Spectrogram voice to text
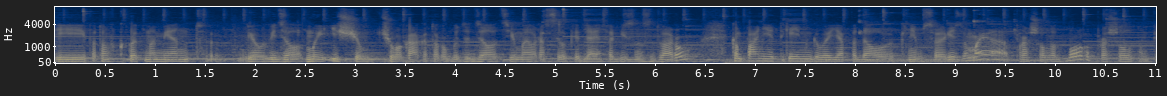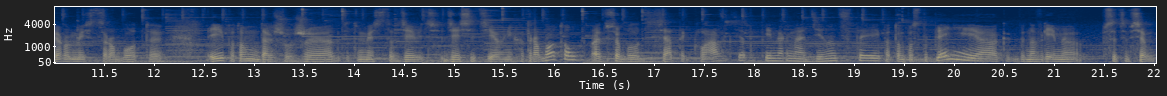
И потом в какой-то момент я увидел, мы ищем чувака, который будет делать email рассылки для инфобизнес двору компании тренинговой. Я подал к ним свое резюме, прошел отбор, прошел там первый месяц работы и потом дальше уже где-то месяцев 9-10 я у них отработал. Это все было 10 класс где-то примерно, 11 Потом поступление я как бы на время с этим всем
